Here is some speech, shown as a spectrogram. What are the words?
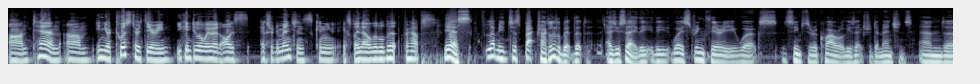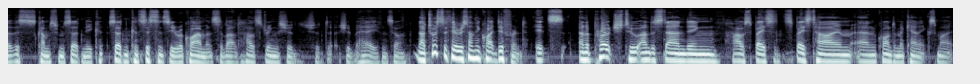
on 10. Um, in your twistor theory, you can do away with all these extra dimensions. Can you explain that a little bit, perhaps? Yes. Let me just backtrack a little bit. That, as you say, the, the way string theory works seems to require all these extra dimensions, and uh, this comes from certain certain consistency requirements about how strings should should uh, should behave and so on. Now, twistor theory is something quite different. It's an approach to understanding how space space time and quantum mechanics might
